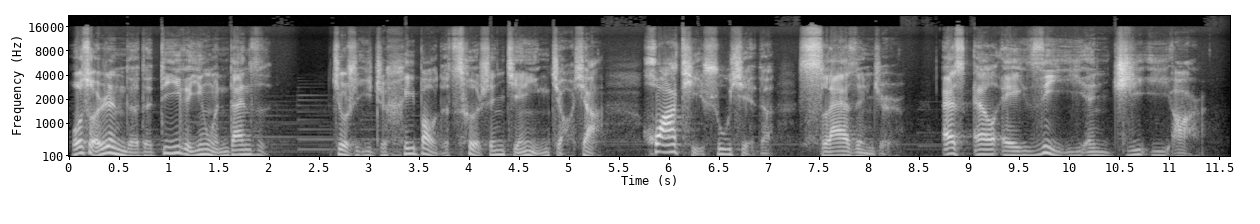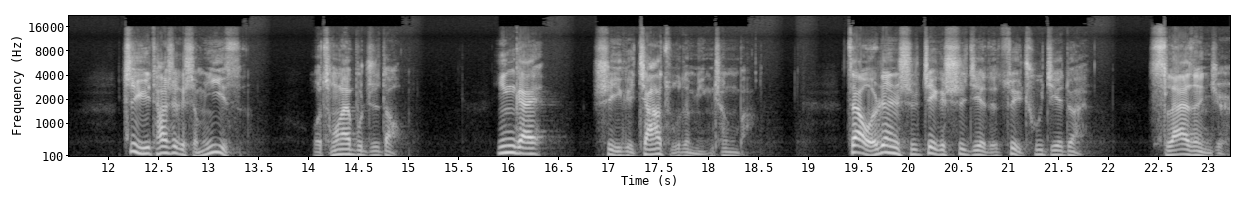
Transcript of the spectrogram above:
我所认得的第一个英文单字，就是一只黑豹的侧身剪影脚下花体书写的 Slazenger，S-L-A-Z-E-N-G-E-R。至于它是个什么意思，我从来不知道，应该是一个家族的名称吧。在我认识这个世界的最初阶段，Slazenger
